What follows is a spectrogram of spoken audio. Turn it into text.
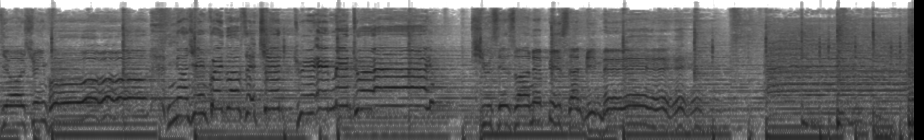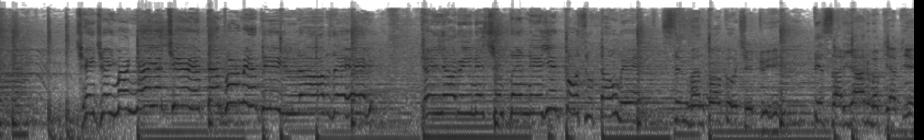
ပျော်ရွှင်ဖို့ငါရင်ခွဲသွားစေချစ်တွေမင်းတွေဖြူ စင်စွာနဲ့ပြစနေမယ်ချိန်ချိန်မှငါရချစ်တန်ဖို့မင်းဒီလာစေတရားရင်းနဲ့ရှင်သန်နေရင်ကိုစုတောင်းမယ်စင်မှန်တော့ကိုချစ်တွေပစ္စရိယာမပြတ်ပြဲ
